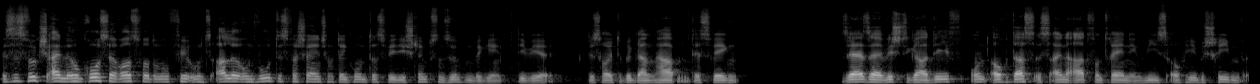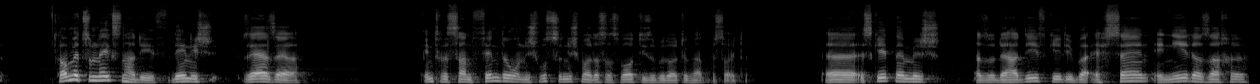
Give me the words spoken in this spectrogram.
es ist wirklich eine große Herausforderung für uns alle und Wut ist wahrscheinlich auch der Grund, dass wir die schlimmsten Sünden begehen, die wir bis heute begangen haben. Deswegen sehr, sehr wichtiger Hadith und auch das ist eine Art von Training, wie es auch hier beschrieben wird. Kommen wir zum nächsten Hadith, den ich sehr, sehr interessant finde und ich wusste nicht mal, dass das Wort diese Bedeutung hat bis heute. Äh, es geht nämlich, also der Hadith geht über Ihsan in jeder Sache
